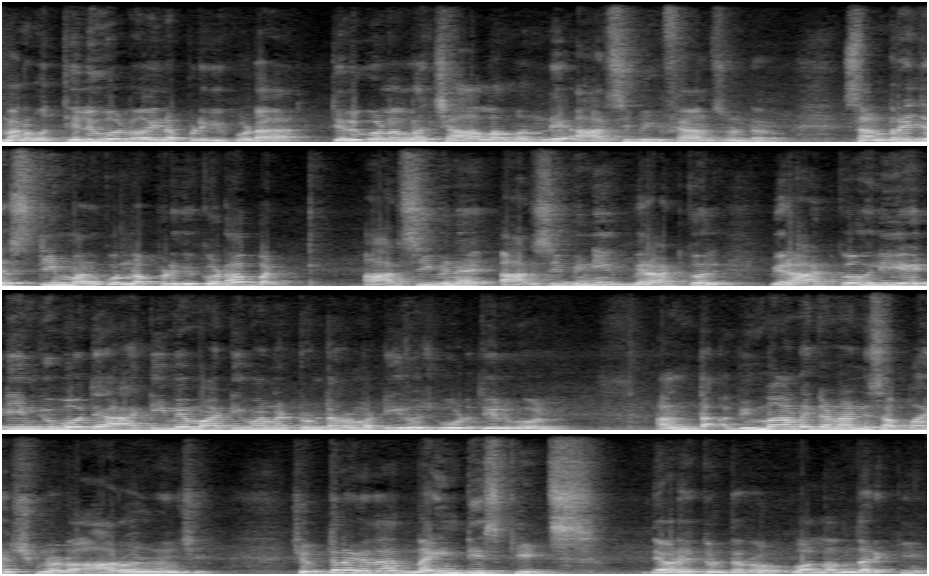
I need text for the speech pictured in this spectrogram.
మనము తెలుగులో అయినప్పటికీ కూడా తెలుగులలో చాలామంది ఆర్సీబీకి ఫ్యాన్స్ ఉంటారు. సన్ రైజర్స్ టీం మనకు ఉన్నప్పటికీ కూడా బట్ ఆర్సీబీనే ఆర్సీబీని విరాట్ కోహ్లీ విరాట్ కోహ్లీ ఏ టీంకి పోతే ఆ టీమే మా టీం అన్నట్టు ఉంటారు అన్నమాట ఈరోజు కూడా తెలుగు వాళ్ళు అంత అభిమాన గణాన్ని సంపాదించుకున్నాడు ఆ రోజు నుంచి. చెప్తున్నా కదా నైంటీస్ కిడ్స్ ఎవరైతే ఉంటారో వాళ్ళందరికీ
